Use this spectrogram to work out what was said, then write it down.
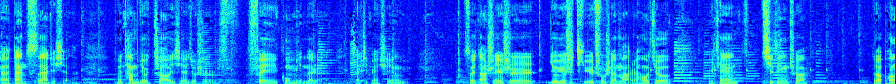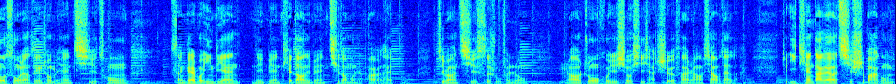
呃单词啊这些的，因为他们就教一些就是非公民的人在这边学英语，所以当时也是由于是体育出身嘛，然后就每天骑自行车，对吧？朋友送我辆自行车，我每天骑从 San Gabriel 印第安那边铁道那边骑到 Montreal Park 来读，基本上骑四十五分钟，然后中午回去休息一下，吃个饭，然后下午再来，就一天大概要骑十八公里，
